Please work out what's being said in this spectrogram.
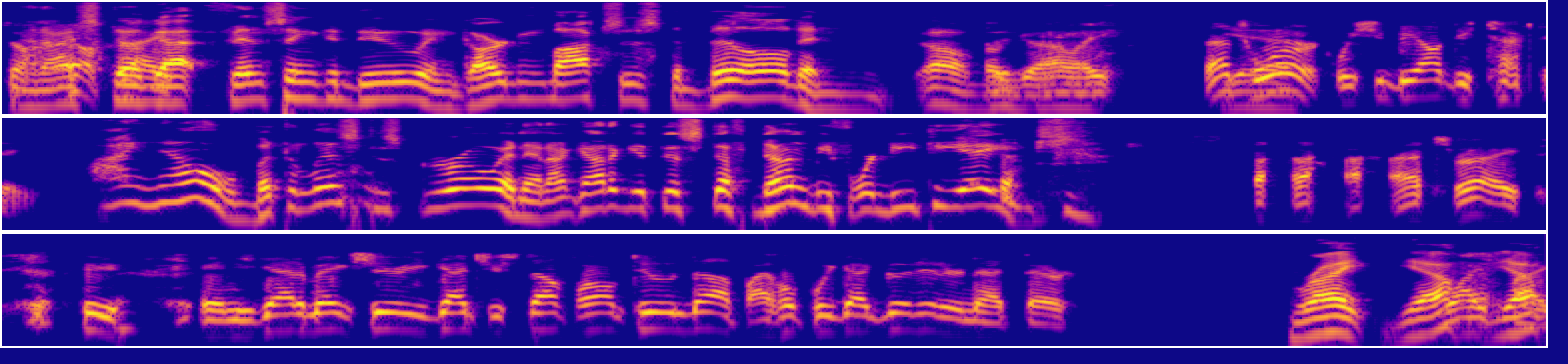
So, and I still Right. got fencing to do and garden boxes to build and oh, Oh, golly. That's Yeah. work. We should be out detecting. I know, but the list is growing, and I got to get this stuff done before DTH. That's right. and you got to make sure you got your stuff all tuned up. I hope we got good internet there. right? Yeah. Wi-Fi. Yeah.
